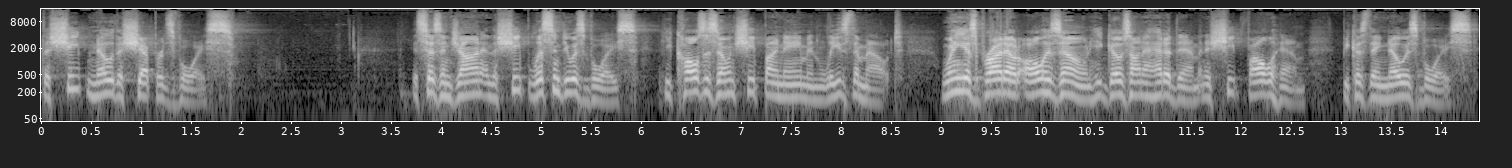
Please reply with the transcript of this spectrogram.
The sheep know the shepherd's voice. It says in John, and the sheep listen to his voice. He calls his own sheep by name and leads them out. When he has brought out all his own, he goes on ahead of them, and his sheep follow him because they know his voice.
